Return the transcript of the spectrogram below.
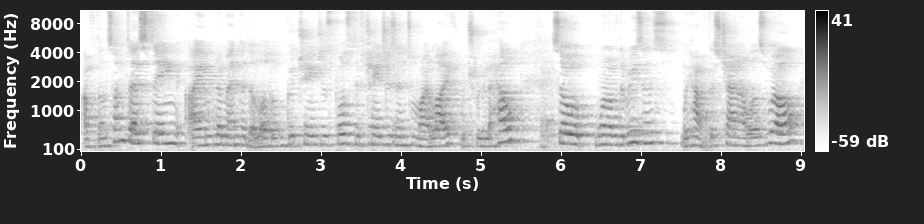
I've done some testing. I implemented a lot of good changes, positive changes into my life, which really helped. So one of the reasons we have this channel as well,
